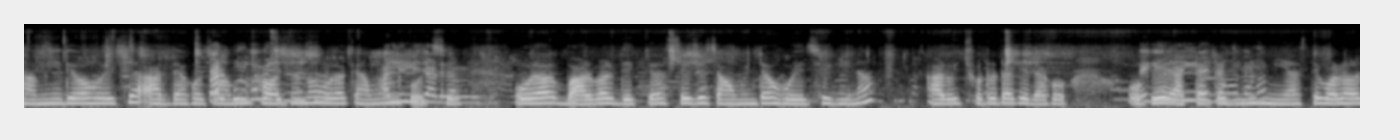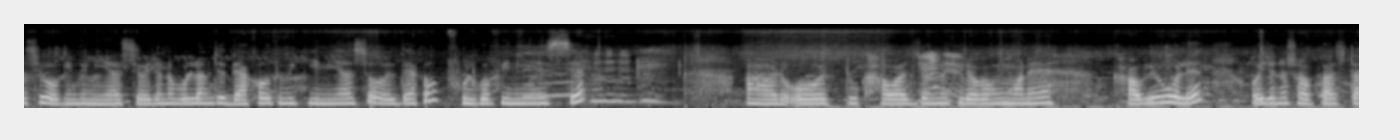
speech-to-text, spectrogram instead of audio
নামিয়ে দেওয়া হয়েছে। আর দেখো চাউমিন খাওয়ার জন্য ওরা কেমন করছে। ওরা বারবার দেখতে আসছে যে চাউমিনটা হয়েছে কি না আর ওই ছোটোটাকে দেখো ওকে একটা একটা জিনিস নিয়ে আসতে বলা হচ্ছে ও কিন্তু নিয়ে আসছে। ওই জন্য বললাম যে দেখো তুমি কি নিয়ে আসছো? ও দেখো ফুলকপি নিয়ে এসছে। আর ও একটু খাওয়ার জন্য কীরকম মানে খাবে বলে ওই জন্য সব কাজটা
